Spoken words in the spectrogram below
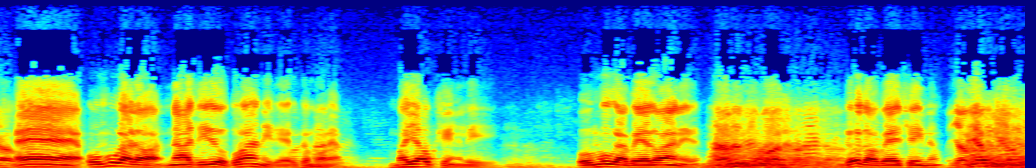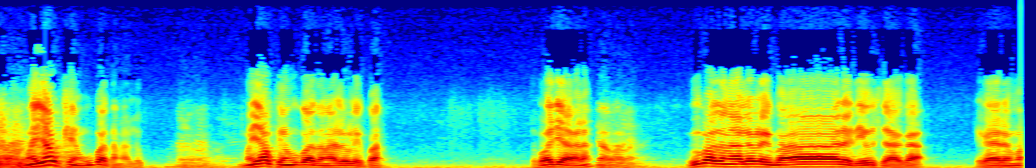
ရပါအဲအုံမှုကတော့နာစီတို့သွားနေတယ်ဥက္ကမောင်ရမရောက်ခင်လေးအုံမှုကဘယ်သွားနေလဲနာမည်သွားတယ်ပါဗျာတို့တော့ဘယ်အချိန်တော့မရောက်ရောက်ပြန်မရောက်ခင်ဥပဒနာလုပ် မရောက်ခင်ဥပဒနာလုပ်လိုက်ပါသဘောကျလားရပါဗျာဝိပဿနာလုပ်လိုက်ပါတဲ့ဒီဥစ္စာကဒကာဓမ္မ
